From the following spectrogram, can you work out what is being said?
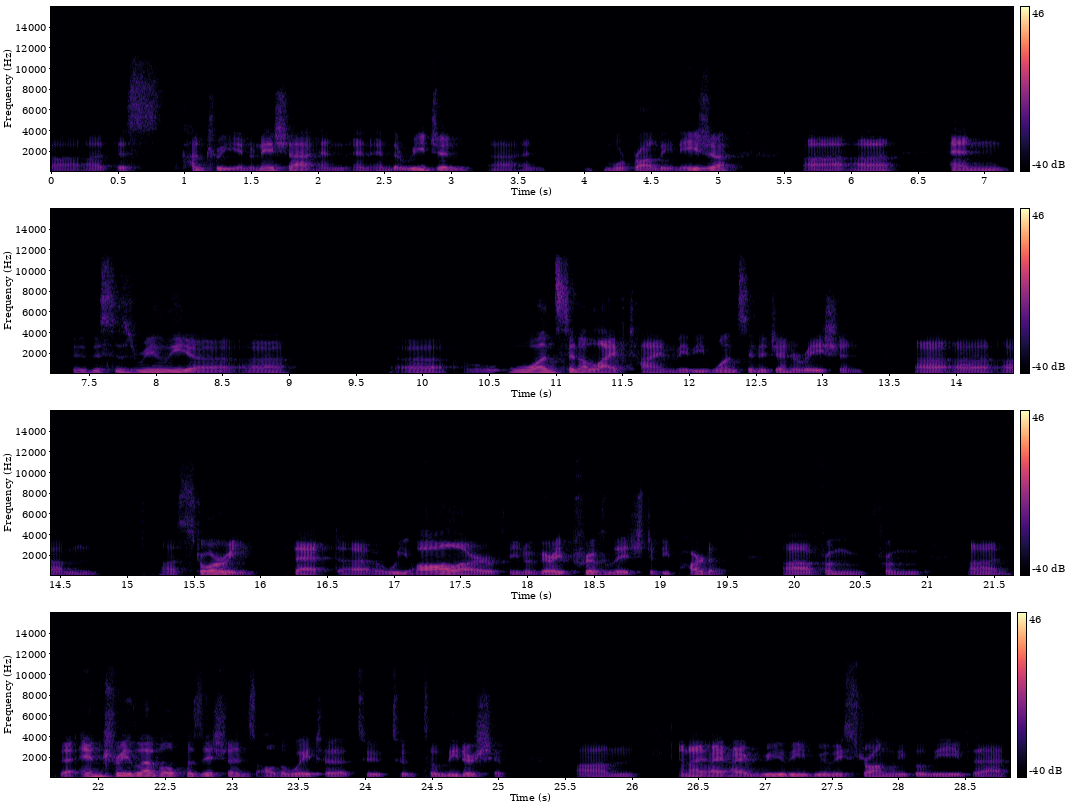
uh, this country, Indonesia, and, and, and the region, and more broadly in Asia. And this is really a, a, a, once in a lifetime, maybe once in a generation um, story that we all are you know, very privileged to be part of, from, from the entry level positions all the way to, to, to, to leadership. Um, and I, I, really, really strongly believe that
